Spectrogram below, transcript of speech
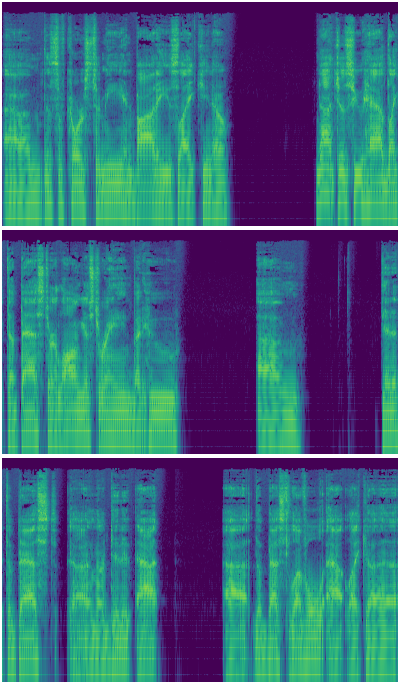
Um, this, of course, to me embodies like, you know, not just who had like the best or longest reign, but who um, did it the best, uh, no, did it at uh, the best level, at like uh,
